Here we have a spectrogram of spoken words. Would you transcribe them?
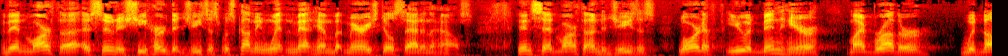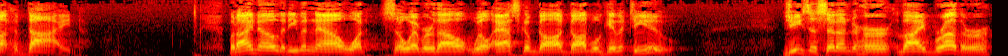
Then Martha, as soon as she heard that Jesus was coming, went and met him, but Mary still sat in the house. Then said Martha unto Jesus, Lord, if you had been here, my brother would not have died. But I know that even now, whatsoever thou wilt ask of God, God will give it to you. Jesus said unto her, Thy brother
